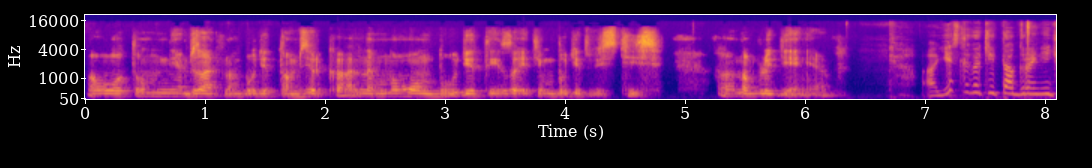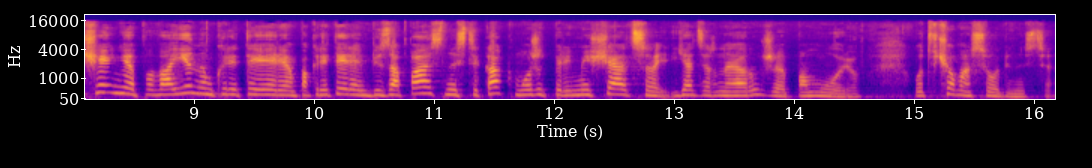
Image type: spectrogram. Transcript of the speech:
Вот, он не обязательно будет там зеркальным, но он будет, и за этим будет вестись Э, наблюдения. А есть ли какие-то ограничения по военным критериям, по критериям безопасности, как может перемещаться ядерное оружие по морю? Вот в чем особенности?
